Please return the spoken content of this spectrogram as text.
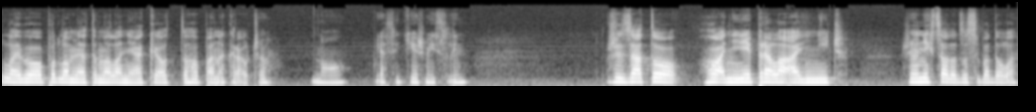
lebo podľa mňa to mala nejaké od toho pána Krauča. No, ja si tiež myslím. Že za to ho ani neprala, ani nič. Že ho nechcela dať zo seba dole.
